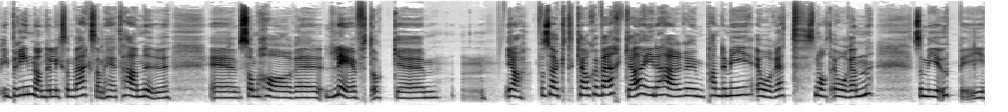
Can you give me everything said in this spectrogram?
i brinnande liksom, verksamhet här nu eh, som har eh, levt och eh, ja, försökt kanske verka i det här eh, pandemiåret, snart åren som vi är uppe i.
